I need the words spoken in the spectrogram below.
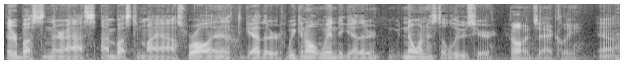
They're busting their ass. I'm busting my ass. We're all in it together. We can all win together. No one has to lose here. Oh, exactly. Yeah.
